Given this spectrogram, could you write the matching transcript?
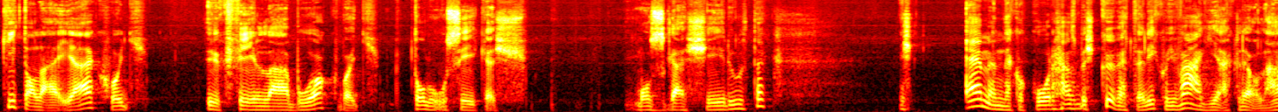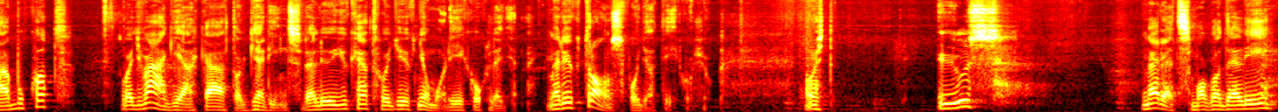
kitalálják, hogy ők féllábúak, vagy tolószékes mozgássérültek, és elmennek a kórházba, és követelik, hogy vágják le a lábukat, vagy vágják át a gerincvelőjüket, hogy ők nyomorékok legyenek. Mert ők transzfogyatékosok. Most ülsz, meredsz magad elé,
